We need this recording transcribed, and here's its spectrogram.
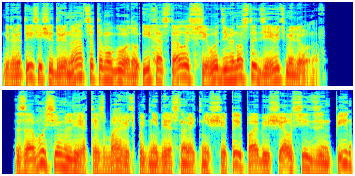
К 2012 году их осталось всего 99 миллионов. За 8 лет избавить Поднебесную от нищеты пообещал Си Цзиньпин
